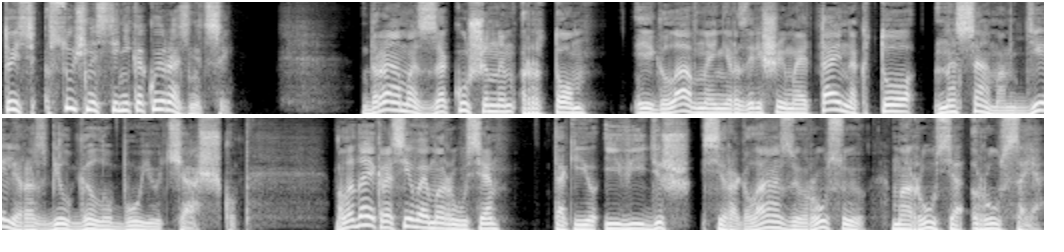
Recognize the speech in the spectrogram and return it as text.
То есть, в сущности, никакой разницы. Драма с закушенным ртом и главная неразрешимая тайна, кто на самом деле разбил голубую чашку. Молодая красивая Маруся, так ее и видишь, сероглазую, русую, Маруся русая,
